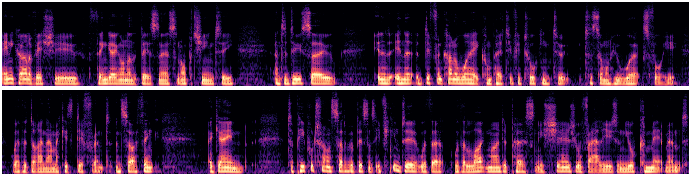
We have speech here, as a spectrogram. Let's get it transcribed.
any kind of issue, thing going on in the business, an opportunity, and to do so in a, in a different kind of way compared to if you're talking to, to someone who works for you, where the dynamic is different. And so I think again, to people trying to set up a business, if you can do it with a with a like minded person who shares your values and your commitment,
